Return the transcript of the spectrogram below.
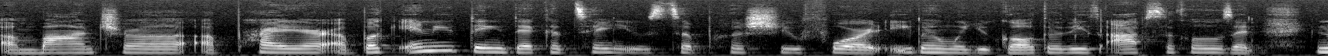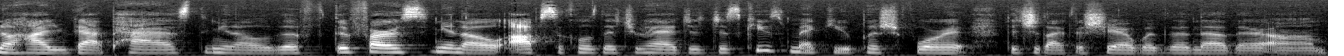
a mantra, a prayer, a book, anything that continues to push you forward, even when you go through these obstacles, and you know how you got past, you know, the the first, you know, obstacles that you had, just just keeps making you push forward. That you'd like to share with another um,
